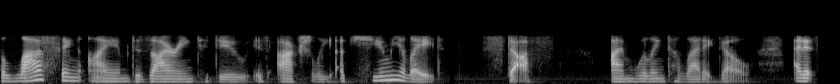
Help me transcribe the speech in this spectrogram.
The last thing I am desiring to do is actually accumulate stuff. I'm willing to let it go. And it's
